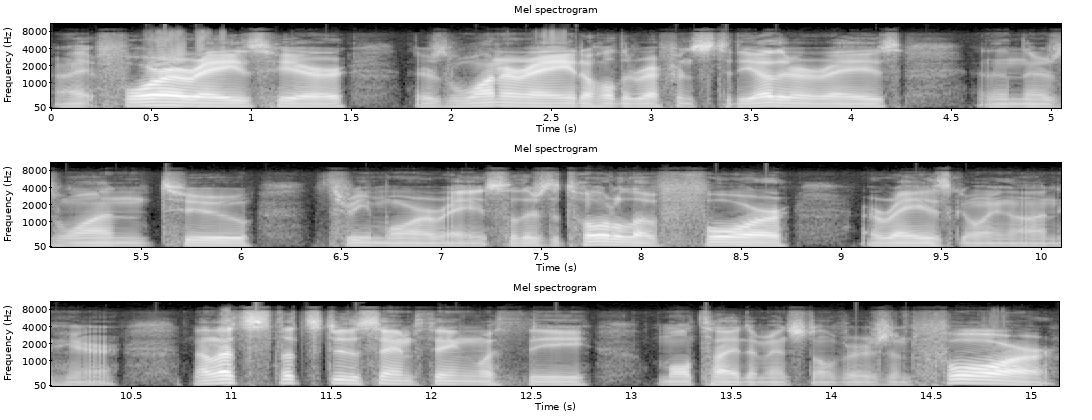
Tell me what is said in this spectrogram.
All right, four arrays here. There's one array to hold the reference to the other arrays, and then there's one, two, three more arrays. So there's a total of four arrays going on here. Now let's let's do the same thing with the multi-dimensional version. Four,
